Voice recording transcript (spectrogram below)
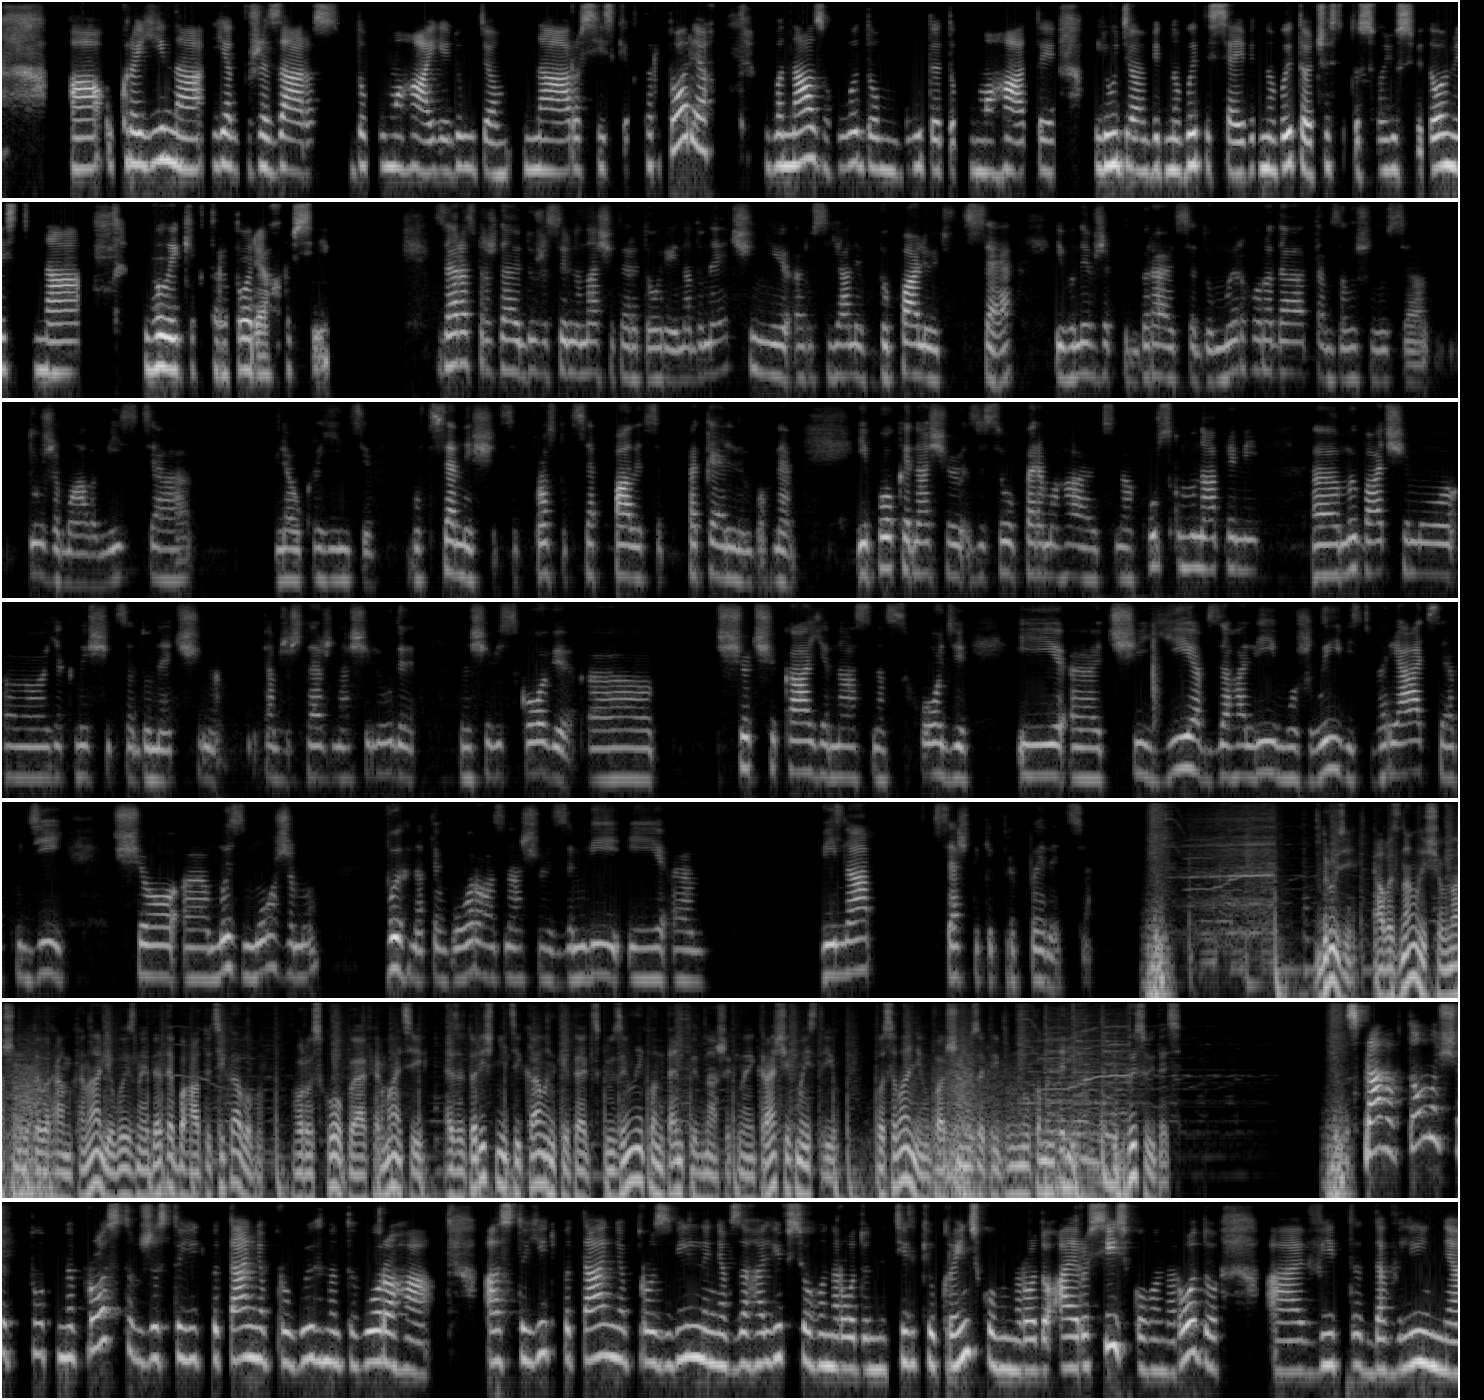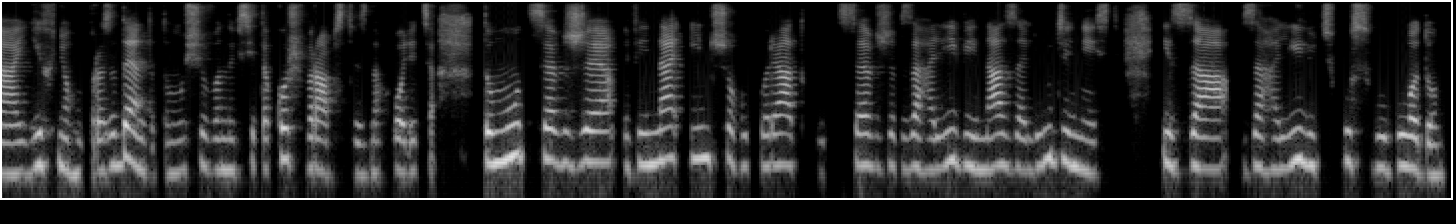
а Україна, як вже зараз, допомагає людям на російських територіях, вона згодом буде допомагати людям відновитися і відновити, очистити свою свідомість на великих територіях Росії. Зараз страждають дуже сильно наші території. На Донеччині росіяни випалюють все, і вони вже підбираються до Миргорода. Там залишилося дуже мало місця для українців, бо все нищиться, просто все палиться пекельним вогнем. І поки наші ЗСУ перемагають на Курському напрямі, е, ми бачимо, е, як нищиться Донеччина. Там же ж теж наші люди наші військові, е, що чекає нас на сході, і е, чи є взагалі можливість, варіація подій, що е, ми зможемо вигнати ворога з нашої землі, і е, війна все ж таки припиниться. Друзі, а ви знали, що в нашому телеграм-каналі ви знайдете багато цікавого: гороскопи, афірмації, езоторічні цікавинки та ексклюзивний контент від наших найкращих майстрів. Посилання у першому закріпленому коментарі. Підписуйтесь. Справа в тому, що тут не просто вже стоїть питання про вигнати ворога, а стоїть питання про звільнення взагалі всього народу, не тільки українського народу, а й російського народу від давління їхнього президента, тому що вони всі також в рабстві знаходяться. Тому це вже війна іншого порядку, це вже взагалі війна за людяність і за взагалі людську свободу.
